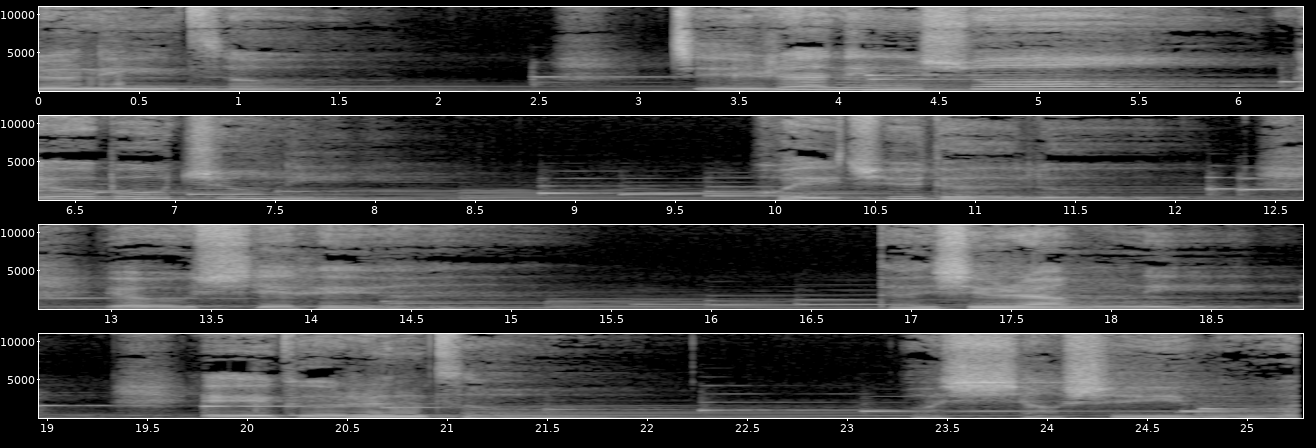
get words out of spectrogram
着你走，既然你说留不住你，回去的路有些黑暗，担心让你一个人走，我想是因为。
